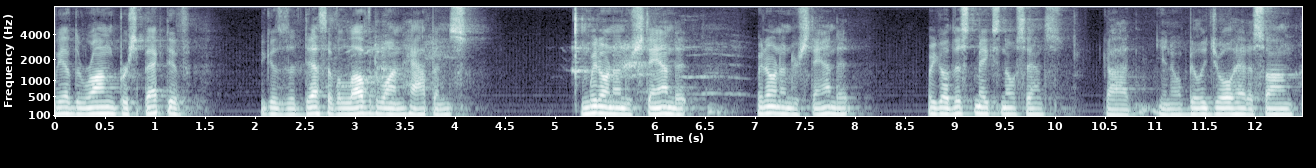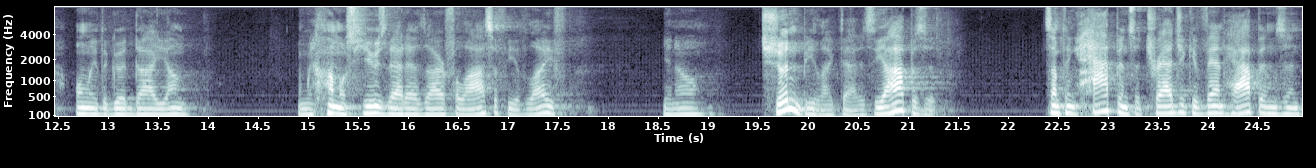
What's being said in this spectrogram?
We have the wrong perspective because the death of a loved one happens. And we don't understand it. We don't understand it. We go, this makes no sense, God. You know, Billy Joel had a song, Only the Good Die Young. And we almost use that as our philosophy of life. You know, it shouldn't be like that. It's the opposite. Something happens, a tragic event happens, and,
